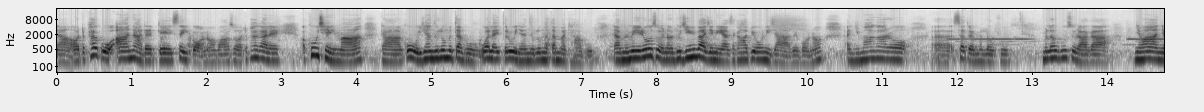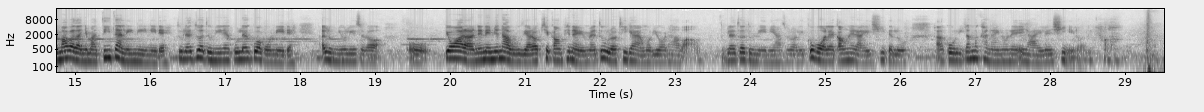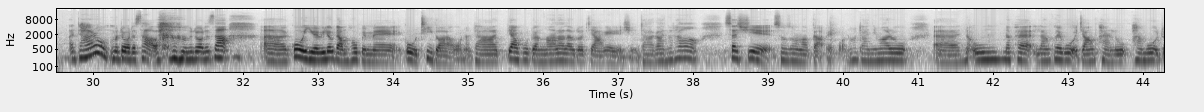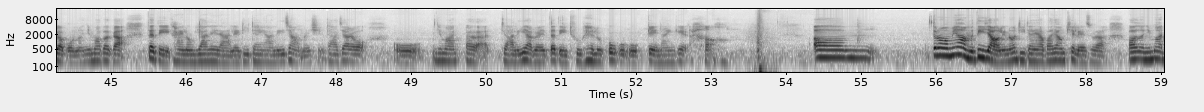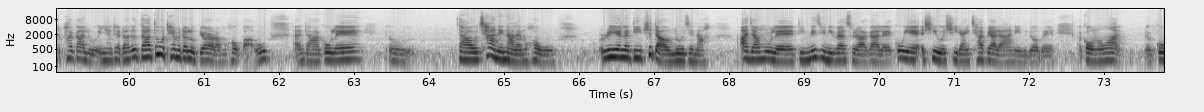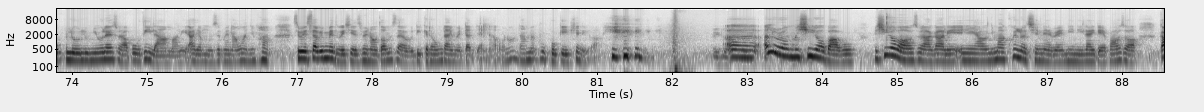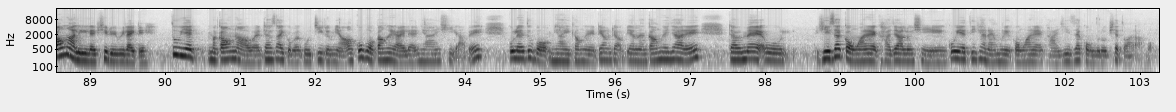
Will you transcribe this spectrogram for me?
ဒါဟောတစ်ဖက်ကိုအားနာတတ်တဲ့စိတ်ပေါ့နော်ဘာလို့ဆိုတော့တစ်ဖက်ကလည်းအခုချိန်မှာဒါကိုယ်ရန်သူလို့မတတ်ဘူးကိုကလည်းသူတို့ရန်သူလို့မတတ်မှတ်ထားဘူးဒါမမေတို့ဆိုရင်တော့လူကြီးမိဘချင်းတွေကစကားပြောနေကြတာပဲပေါ့နော်အညီမကတော့အဲအဆက်အသွယ်မလုပ်ဘူးမလုပ်ဘူးဆိုတာကညီမညီမဘာသာညီမတီးတန့်လေးနေနေတယ်သူလည်းသူကသူနေတယ်ကိုလည်းကိုကကိုနေတယ်အဲ့လိုမျိုးလေးဆိုတော့ဟိုပြောရတာနည်းနည်းမျက်နှာပူစရာတော့ဖြစ်ကောင်းဖြစ်နိုင်ပေမဲ့သူ့ကိုတော့ထိခိုက်အောင်မပြောထားပါဘူးသူလည်းသူကသူနေနေရဆိုတော့လေကိုဘော်လည်းကောင်းခဲ့တာကြီးရှိတယ်လို့အကိုလက်မခံနိုင်တော့တဲ့အရာတွေလည်းရှိနေတော့လေဟုတ်အဒါကတော့မတော်တဆပါမတော်တဆအာကိုယ်ရွယ်ပြီးလောက်တာမဟုတ်ပေမဲ့ကိုယ်ထိသွားတာပေါ့နော်ဒါပျောက်ဖို့အတွက်9လလောက်တော့ကြာခဲ့တယ်ရှင်ဒါက2018ဆွန်းဆွန်းလောက်ကပဲပေါ့နော်ဒါညီမတို့အဲနှစ်ဦးနှစ်ဖက်လမ်းခွဲဖို့အကြောင်းဖန်လို့ဖန်ဖို့အတွက်ပေါ့နော်ညီမဘက်ကတက်သေးခိုင်လုံးရခဲ့တာလည်းဒီတန်ရာလေးကြောင့်ပဲရှင်ဒါကြတော့ဟိုညီမဘက်ကဒါလေးကပဲတက်သေးထူခဲ့လို့ကိုယ့်ကိုယ်ကိုကယ်နိုင်ခဲ့တာဟုတ် အမ်တော်တော်များမသိကြအောင်လေနော်ဒီတန်ရာဘာကြောင့်ဖြစ်လဲဆိုတာဘာလို့ဆိုညီမတစ်ဖက်ကလူအရင်ထက်ဒါဒါသူ့ကိုထဲမတက်လို့ပြောတာတော့မဟုတ်ပါဘူးအဲဒါကိုလည်းဟိုဒါကိုချနေတာလည်းမဟုတ်ဘူး reality ဖြစ်တာကိုလိုချင်တာအားကြောင့်မို့လဲဒီ Miss Universe ဆိုတာကလည်းကိုယ့်ရဲ့အရှိကိုအရှိတိုင်းချပြတာကနေပြီးတော့ပဲအကုန်လုံးကကိုဘယ်လိုလူမျိုးလဲဆိုတာပိုသိလာမှာလေအားကြောင့်မို့စပင်တောင်ကညီမစပင်ဆက်ပြီးမဲ့သူရှိစပင်တောင်သွားမဆက်ဘူးဒီကတုံးတိုင်းပဲတက်ပြန်တာပေါ့နော်ဒါပေမဲ့အခုကိုကေဖြစ်နေပါပြီ အဲ့တော့အဲအဲ့လိုတော့မရှိတော့ပါဘူးမရှိတော့ပါဘူးဆိုတာကလေအရင်အောင်ညီမခွင့်လွှတ်ခြင်းနဲ့ပဲနေနေလိုက်တယ်ဘာလို့ဆိုတော့ကောင်းတာလေးလည်းဖြည့်တွေးပေးလိုက်တယ်သူ့ရဲ့မကောင်းတာကိုပဲ dark side ကိုပဲကိုကြည့်လို့မရအောင်ကိုယ့်ဘောကောင်းခဲ့တာတွေလည်းအများကြီးရှိတာပဲကိုလည်းသူ့ဘောအများကြီးကောင်းခဲ့တယ်တယောက်တယောက်ပြန်လည်ကောင်းခဲ့ကြတယ်ဒါပေမဲ့ဟိုရေဆက်ကုံသွားတဲ့အခါကြလို့ရှိရင်ကိုယ့်ရဲ့တီးခံနိုင်မှုတွေကုံသွားတဲ့အခါရေဆက်ကုံတို့လိုဖြစ်သွားတာပေါ့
